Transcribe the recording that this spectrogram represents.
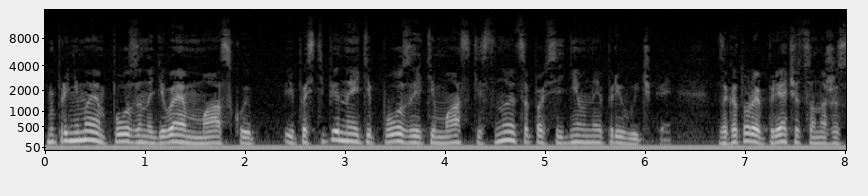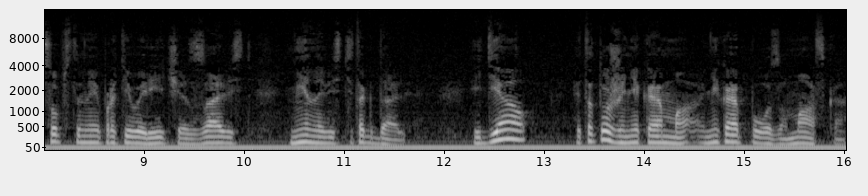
Мы принимаем позы, надеваем маску и и постепенно эти позы, эти маски становятся повседневной привычкой, за которой прячутся наши собственные противоречия, зависть, ненависть и так далее. Идеал – это тоже некая, некая поза, маска,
